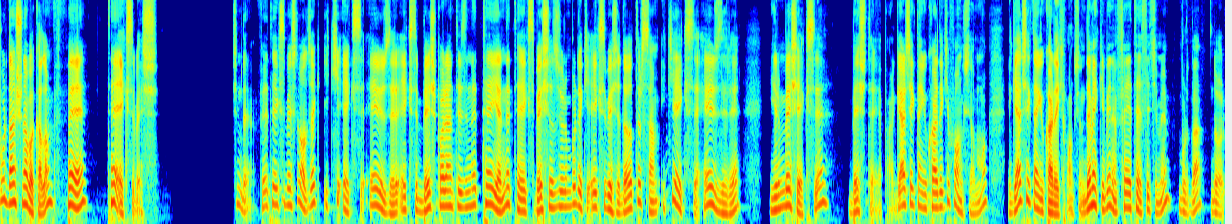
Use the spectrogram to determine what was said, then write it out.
Buradan şuna bakalım. f t eksi 5. Şimdi ft eksi 5 ne olacak? 2 eksi e üzeri eksi 5 parantezinde t yerine t eksi 5 yazıyorum. Buradaki eksi 5'i dağıtırsam 2 eksi e üzeri 25 eksi 5t yapar. Gerçekten yukarıdaki fonksiyon mu? E, gerçekten yukarıdaki fonksiyon. Demek ki benim ft seçimim burada doğru.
